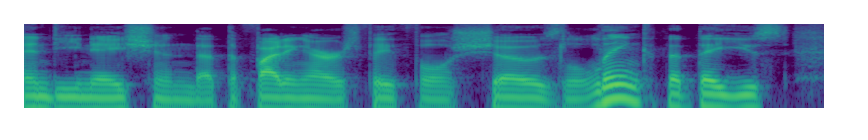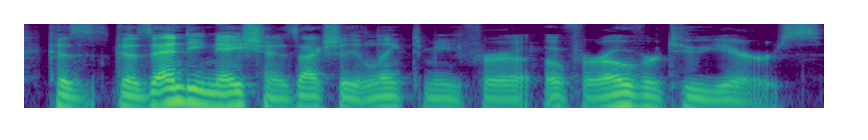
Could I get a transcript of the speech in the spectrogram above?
ND Nation that the Fighting Irish Faithful shows link that they used because because ND Nation has actually linked me for for over two years,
